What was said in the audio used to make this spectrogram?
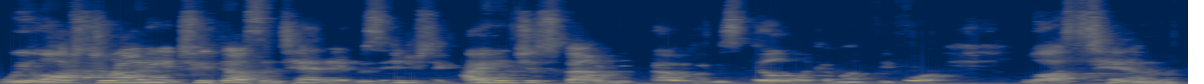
we lost Ronnie in 2010. And it was interesting. I had just found out he was ill like a month before. Lost him.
